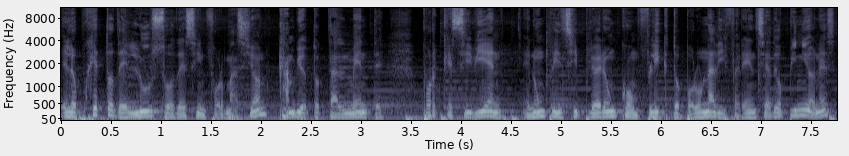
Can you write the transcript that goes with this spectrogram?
el objeto del uso de esa información cambió totalmente, porque si bien en un principio era un conflicto por una diferencia de opiniones,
